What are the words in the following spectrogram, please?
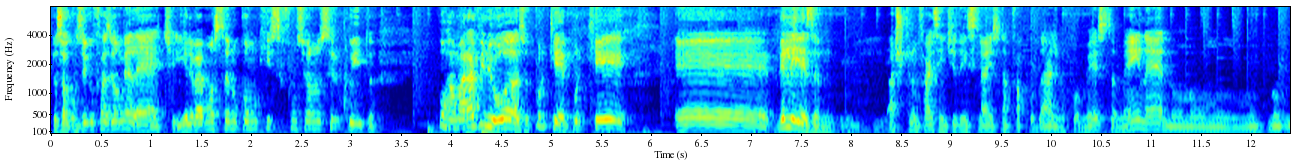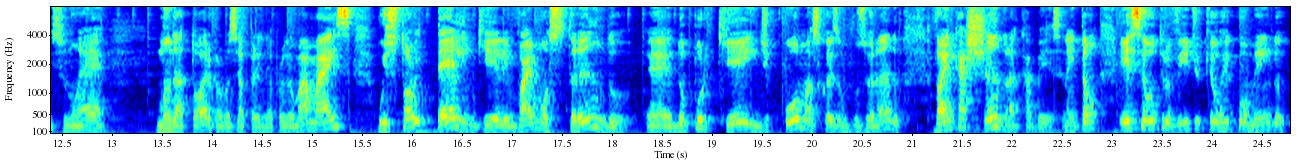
eu só consigo fazer omelete. E ele vai mostrando como que isso funciona no circuito. Porra, maravilhoso. Por quê? Porque, é, beleza, acho que não faz sentido ensinar isso na faculdade no começo também, né? Não, não, não, isso não é mandatório para você aprender a programar, mas o storytelling que ele vai mostrando é, do porquê e de como as coisas vão funcionando vai encaixando na cabeça, né? Então esse é outro vídeo que eu recomendo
